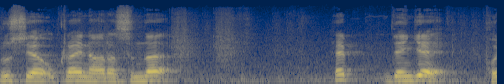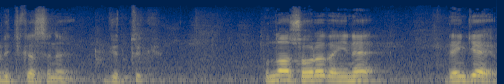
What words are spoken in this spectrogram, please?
Rusya-Ukrayna arasında hep denge politikasını güttük. Bundan sonra da yine denge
